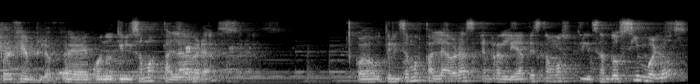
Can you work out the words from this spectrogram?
Por ejemplo, eh, cuando utilizamos palabras, cuando utilizamos palabras, en realidad estamos utilizando símbolos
